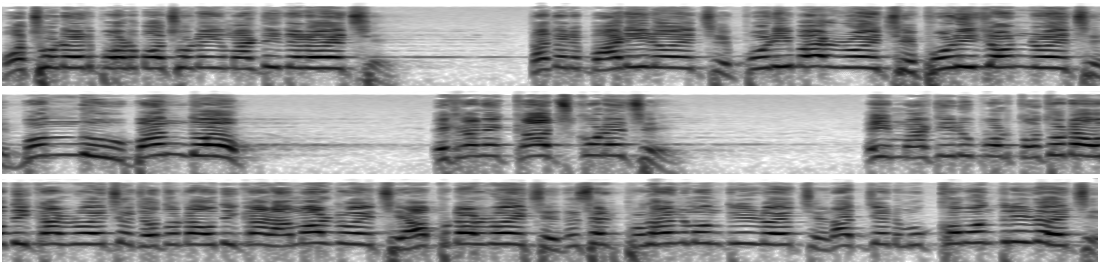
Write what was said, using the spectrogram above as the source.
বছরের পর বছর এই মাটিতে রয়েছে, তাদের বাড়ি রয়েছে, পরিবার রয়েছে, পরিজন রয়েছে, বন্ধু, বান্ধব, এখানে কাজ করেছে। এই মাটির উপর ততটা অধিকার রয়েছে, যতটা অধিকার আমার রয়েছে, আপনার রয়েছে, দেশের প্রধানমন্ত্রী রয়েছে, রাজ্যের মুখ্যমন্ত্রী রয়েছে,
